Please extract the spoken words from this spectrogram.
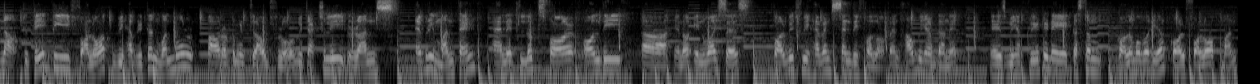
Now, to take the follow up, we have written one more Power Automate Cloud Flow, which actually runs every month end and it looks for all the uh, you know invoices for which we haven't sent the follow up. And how we have done it is we have created a custom column over here called follow up month.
